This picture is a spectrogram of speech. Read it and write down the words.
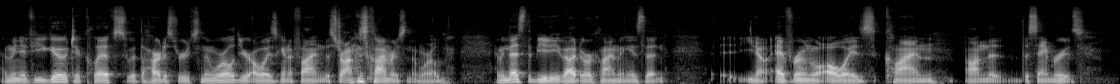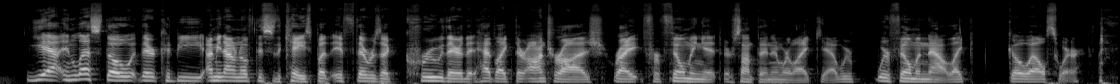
I mean, if you go to cliffs with the hardest routes in the world, you're always going to find the strongest climbers in the world. I mean, that's the beauty of outdoor climbing is that you know everyone will always climb on the the same routes. Yeah, unless though there could be I mean, I don't know if this is the case, but if there was a crew there that had like their entourage, right, for filming it or something and we're like, yeah, we're we're filming now, like go elsewhere.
